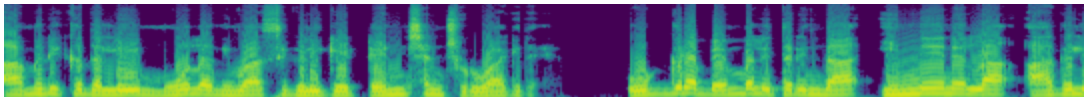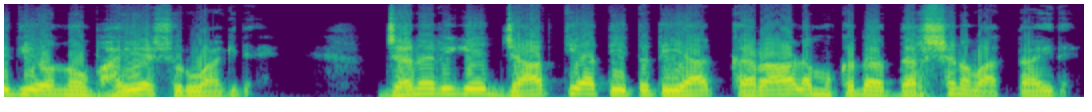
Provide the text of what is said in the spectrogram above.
ಅಮೆರಿಕದಲ್ಲಿ ಮೂಲ ನಿವಾಸಿಗಳಿಗೆ ಟೆನ್ಷನ್ ಶುರುವಾಗಿದೆ. ಉಗ್ರ ಬೆಂಬಲಿತರಿಂದ ಇನ್ನೇನೆಲ್ಲ ಆಗಲಿದೆಯೋ ಅನ್ನೋ ಭಯ ಶುರುವಾಗಿದೆ. ಜನರಿಗೆ ಜಾತ್ಯತೀತತೆಯ ಕರಾಳ ಮುಖದ ದರ್ಶನವಾಗ್ತಾ ಇದೆ.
